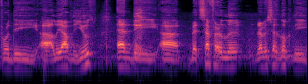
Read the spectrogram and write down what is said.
for the uh, Aliyah of the youth, and the uh, Bet Sefer. The Rebbe said, "Look, the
